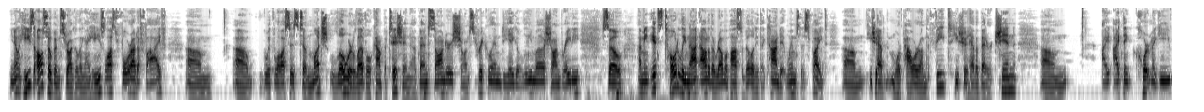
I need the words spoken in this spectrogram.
you know, he's also been struggling. He's lost four out of five. Um, uh, with losses to much lower level competition. Uh, ben Saunders, Sean Strickland, Diego Lima, Sean Brady. So, I mean, it's totally not out of the realm of possibility that Condit wins this fight. Um, he should have more power on the feet. He should have a better chin. Um, I, I think Court McGee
